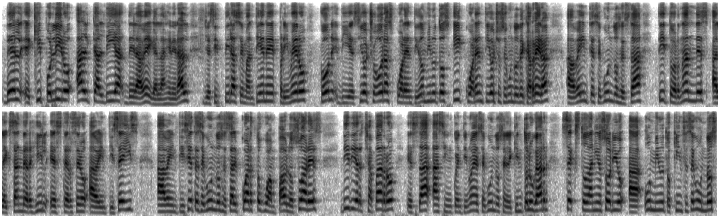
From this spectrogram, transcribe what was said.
del equipo Liro Alcaldía de La Vega. En la general Yesid Pira se mantiene primero con 18 horas 42 minutos y 48 segundos de carrera. A 20 segundos está Tito Hernández, Alexander Hill es tercero a 26. A 27 segundos está el cuarto Juan Pablo Suárez. Didier Chaparro está a 59 segundos en el quinto lugar. Sexto Dani Osorio a 1 minuto 15 segundos.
